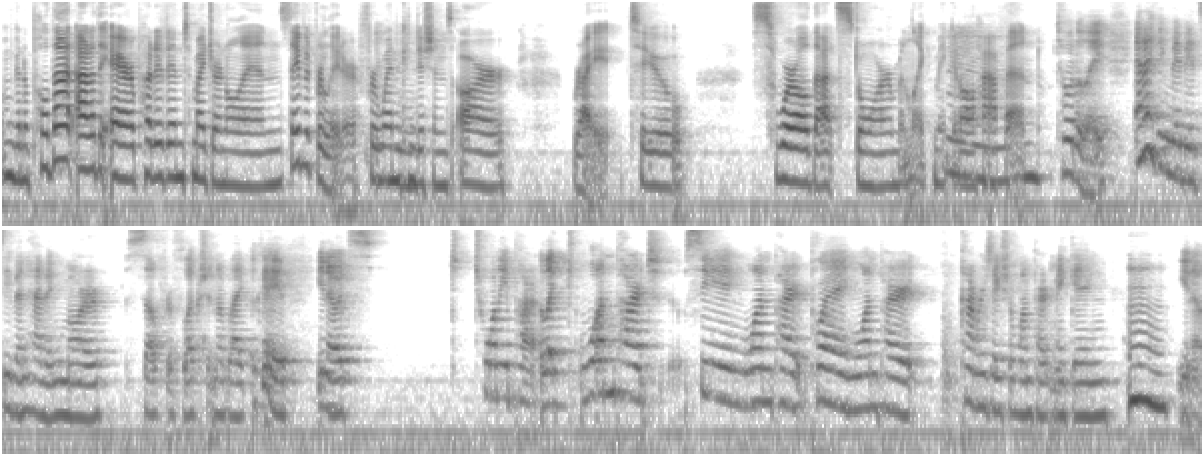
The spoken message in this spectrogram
I'm going to pull that out of the air, put it into my journal, and save it for later for when Mhm. conditions are right to swirl that storm and like make it all Mhm. happen. Totally. And I think maybe it's even having more self reflection of like, okay, you know, it's 20 part, like one part seeing, one part playing, one part conversation, one part making, Mm. you know,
